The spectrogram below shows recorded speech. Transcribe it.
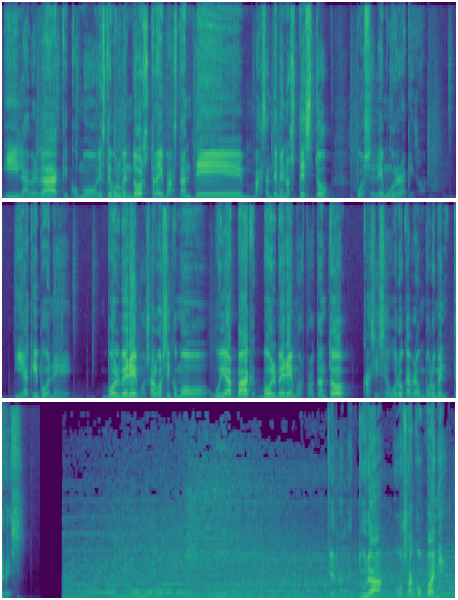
Y la verdad que como este volumen 2 trae bastante, bastante menos texto, pues se lee muy rápido. Y aquí pone volveremos, algo así como We are back, volveremos. Por lo tanto, casi seguro que habrá un volumen 3. Que la lectura os acompañe.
